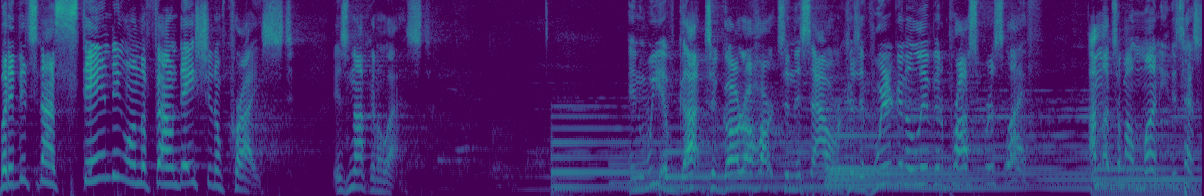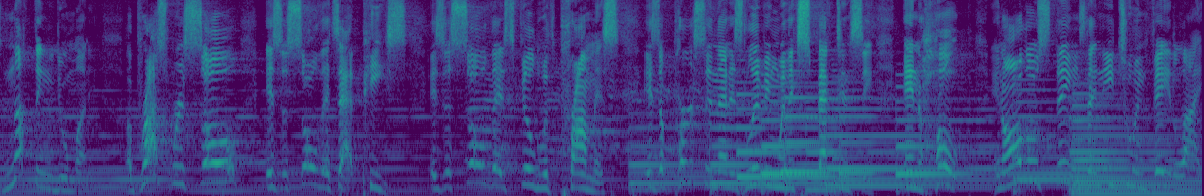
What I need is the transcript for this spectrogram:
But if it's not standing on the foundation of Christ, it's not going to last. And we have got to guard our hearts in this hour because if we're going to live in a prosperous life, I'm not talking about money. This has nothing to do with money. A prosperous soul is a soul that's at peace, is a soul that is filled with promise, is a person that is living with expectancy and hope and all those things that need to invade life.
